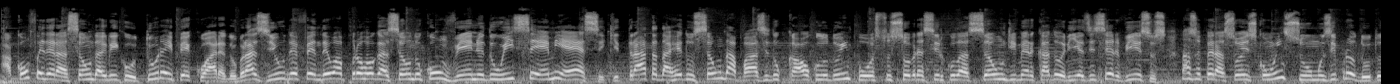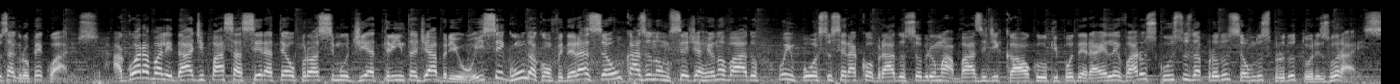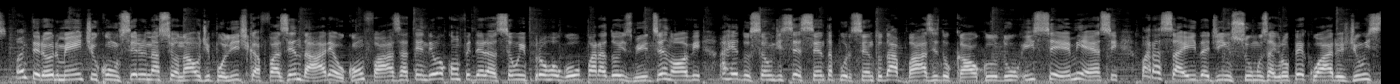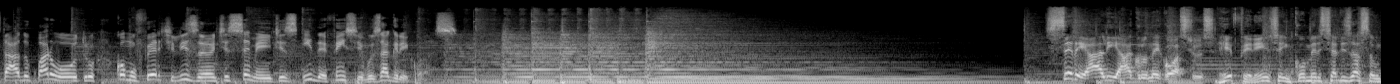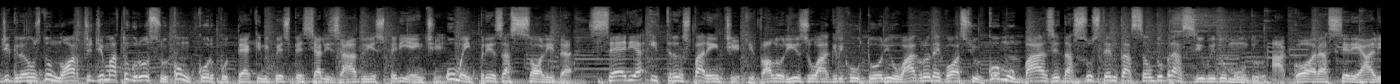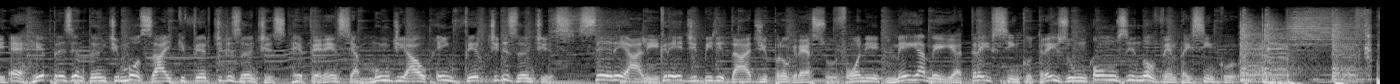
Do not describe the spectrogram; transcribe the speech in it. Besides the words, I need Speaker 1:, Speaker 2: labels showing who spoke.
Speaker 1: A Confederação da Agricultura e Pecuária do Brasil defendeu a prorrogação do convênio do ICMS, que trata da redução da base do cálculo do imposto sobre a circulação de mercadorias e serviços nas operações com insumos e produtos agropecuários. Agora a validade passa a ser até o próximo dia 30 de abril, e segundo a Confederação, caso não seja renovado, o imposto será cobrado sobre uma base de cálculo que poderá elevar os custos da produção dos produtores rurais. Anteriormente, o Conselho Nacional de Política Fazendária, o CONFAS, atendeu a Confederação e prorrogou para 2019 a redução de 60% da base do cálculo do ICMS para a saída de insumos agropecuários de um estado para o outro, como fertilizantes, sementes e defensivos agrícolas.
Speaker 2: Cereale Agronegócios, referência em comercialização de grãos no norte de Mato Grosso, com corpo técnico especializado e experiente. Uma empresa sólida, séria e transparente, que valoriza o agricultor e o agronegócio como base da sustentação do Brasil e do mundo. Agora a Cereale é representante Mosaic Fertilizantes, referência mundial em fertilizantes. Cereale, credibilidade e progresso. Fone 66 3531 1195.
